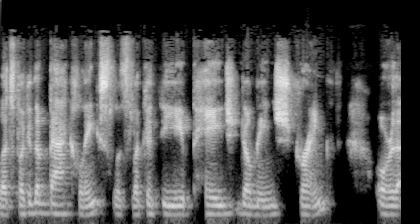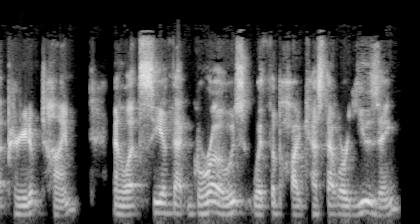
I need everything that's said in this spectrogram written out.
Let's look at the backlinks. Let's look at the page domain strength over that period of time. And let's see if that grows with the podcast that we're using.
